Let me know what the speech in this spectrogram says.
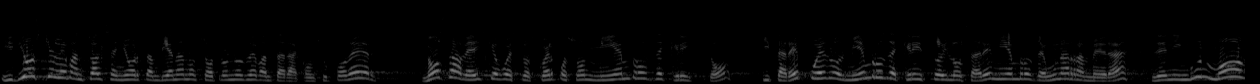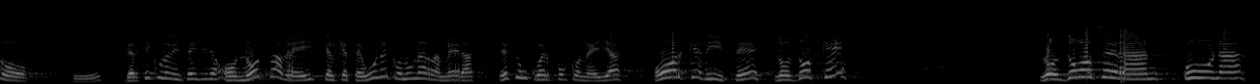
Y Dios que levantó al Señor también a nosotros nos levantará con su poder. ¿No sabéis que vuestros cuerpos son miembros de Cristo? Quitaré pues los miembros de Cristo y los haré miembros de una ramera. De ningún modo. ¿Sí? Versículo 16 dice, o no sabéis que el que se une con una ramera es un cuerpo con ella, porque dice, los dos qué? Los dos serán una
